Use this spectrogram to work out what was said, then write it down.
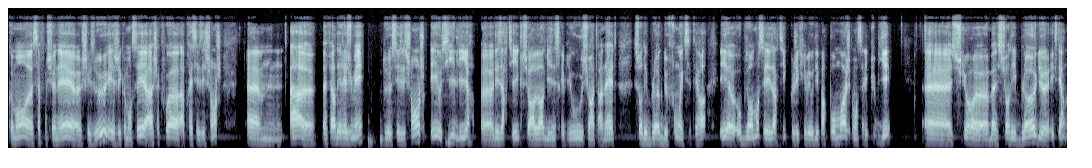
comment ça fonctionnait chez eux. Et j'ai commencé à chaque fois, après ces échanges, à bah, faire des résumés de ces échanges et aussi lire des articles sur Harvard Business Review, sur Internet, sur des blogs de fonds, etc. Et au bout d'un moment, ces articles que j'écrivais au départ pour moi, j'ai commencé à les publier euh, sur, euh, bah, sur des blogs euh, externes.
